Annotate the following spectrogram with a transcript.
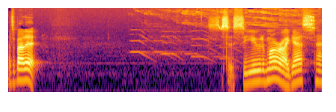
that's about it. S see you tomorrow, I guess.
